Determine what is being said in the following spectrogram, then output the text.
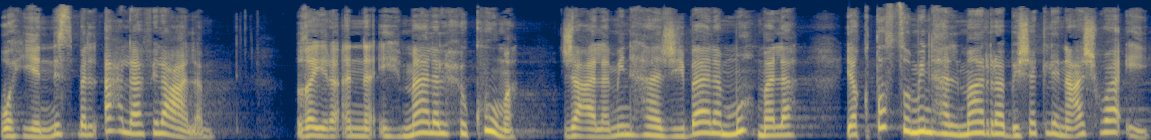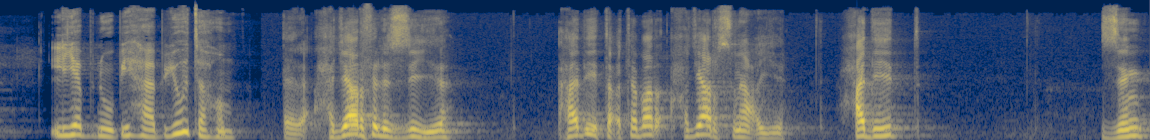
وهي النسبة الأعلى في العالم. غير أن إهمال الحكومة جعل منها جبالا مهملة يقتص منها المارة بشكل عشوائي ليبنوا بها بيوتهم. حجار فلزيه هذه تعتبر حجار صناعية. حديد زنك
